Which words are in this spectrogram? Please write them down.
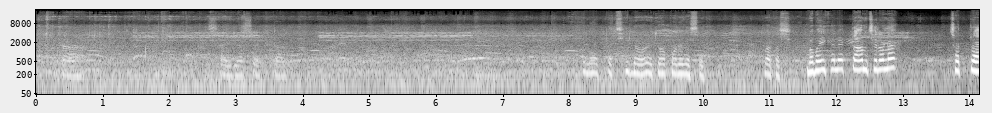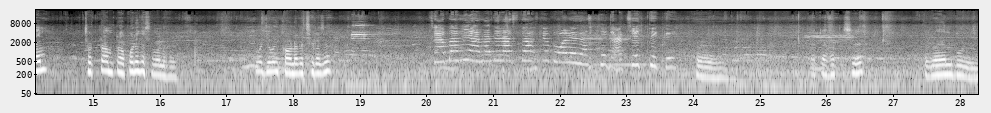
একটা সাইডে আছে একটা এখানে একটা ছিল এটাও পড়ে গেছে বাতাসে। বাবা এখানে একটা আম ছিল না? ছোট্ট আম? ছোট্ট আমটাও পড়ে গেছে মনে হয়। ওই যে ওই কর্নারে ছিল যে। হ্যাঁ। এটা হচ্ছে রয়্যাল বরুই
